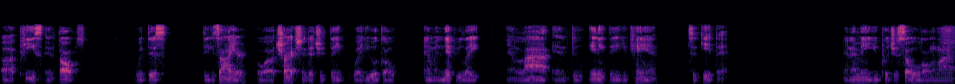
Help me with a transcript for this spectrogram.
uh, peace and thoughts with this desire or attraction that you think where you will go and manipulate and lie and do anything you can to get that. And that means you put your soul on the line,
